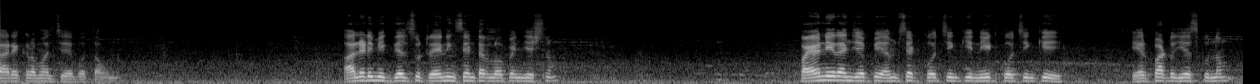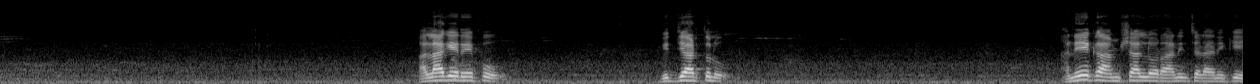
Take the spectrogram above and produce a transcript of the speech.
కార్యక్రమాలు చేయబోతా ఉన్నాం. ఆల్రెడీ మీకు తెలుసు ట్రైనింగ్ సెంటర్లు ఓపెన్ చేసినాం. పయనీర్ అని చెప్పి ఎంసెట్ కోచింగ్కి నీట్ కోచింగ్కి ఏర్పాట్లు చేసుకున్నాం. అలాగే రేపు విద్యార్థులు అనేక అంశాల్లో రాణించడానికి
